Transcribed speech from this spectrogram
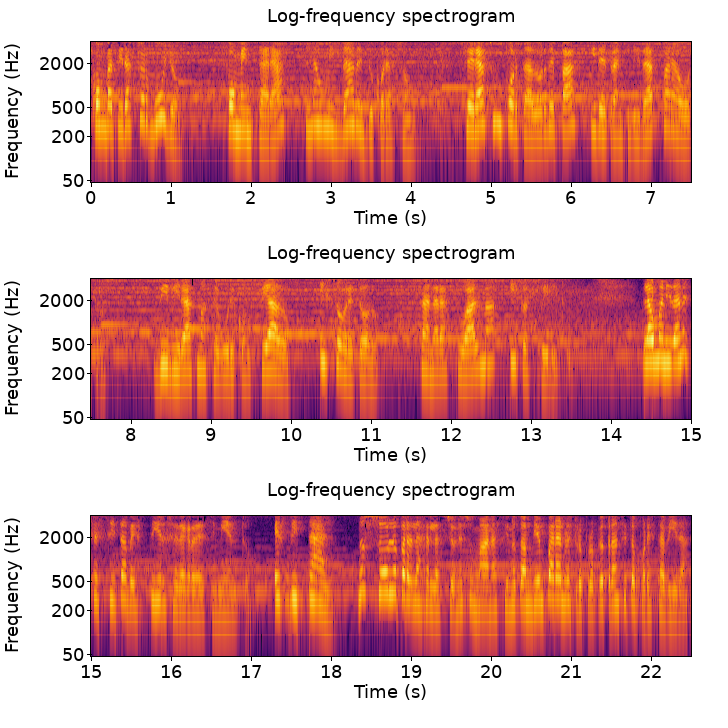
Combatirás tu orgullo. Fomentarás la humildad en tu corazón Serás un portador de paz y de tranquilidad para otros. Vivirás más seguro y confiado y sobre todo, sanarás tu alma y tu espíritu. La humanidad necesita vestirse de agradecimiento. Es vital, no solo para las relaciones humanas, sino también para nuestro propio tránsito por esta vida.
